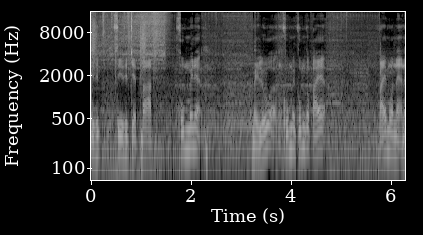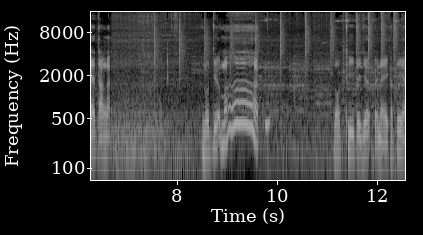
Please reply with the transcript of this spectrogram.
40 47 บาท คุ้มไหมเนี่ย ไม่รู้อะ คุ้มไม่คุ้มก็ไปอะ ไปหมดแหละได้ตังค์อะรถเยอะมาก รถพี่จะเยอะไปไหนครับเนี่ย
